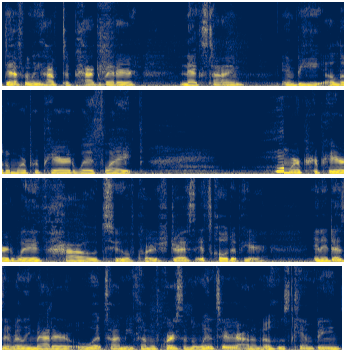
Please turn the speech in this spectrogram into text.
definitely have to pack better next time and be a little more prepared with like more prepared with how to, of course, dress. It's cold up here and it doesn't really matter what time you come. Of course, in the winter, I don't know who's camping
